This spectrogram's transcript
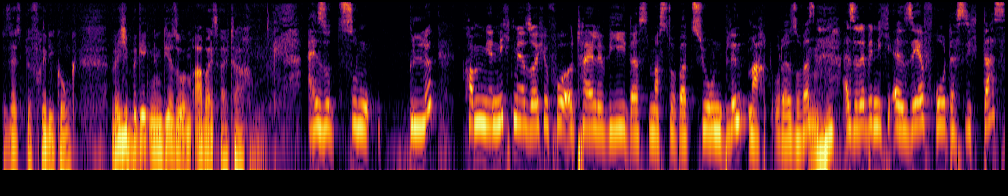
Selbstbefriedigung. Welche begegnen dir so im Arbeitsalltag? Also zum Glück kommen mir nicht mehr solche Vorurteile wie, dass Masturbation blind macht oder sowas. Also da bin ich äh, sehr froh, dass sich das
